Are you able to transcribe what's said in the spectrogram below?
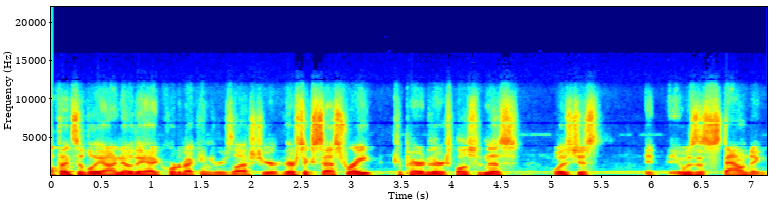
offensively, I know they had quarterback injuries last year. Their success rate compared to their explosiveness was just it, it was astounding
